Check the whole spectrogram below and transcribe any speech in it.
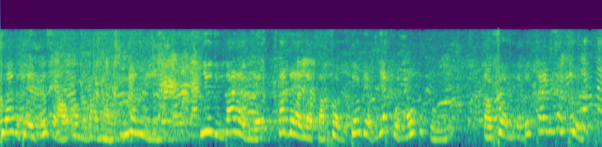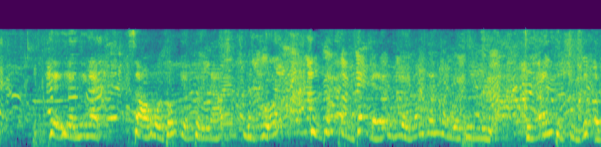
Thưa thầy cô giáo cùng các bạn học sinh thân mến, như chúng ta đã biết, tác đề là tác phẩm tiêu biểu nhất của Ngô Tất Tú. Tác phẩm là bức tranh thân thử thể hiện hình ảnh xã hội phong kiến thời Nam, Bình Phước, cùng thân phận rất bé của người nông dân và người phụ nữ. Chúng em thực sự rất ấn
